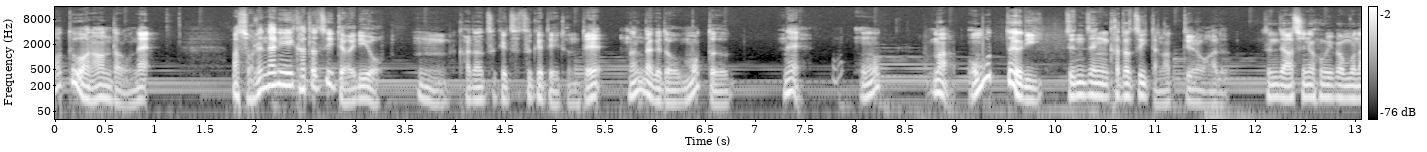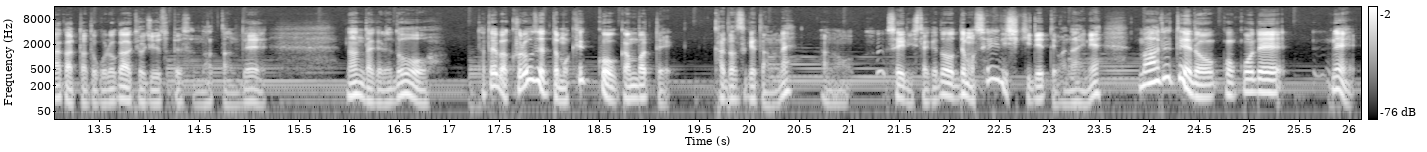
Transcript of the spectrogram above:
あとは何だろうね。まあそれなりに片付いてはいるよ。うん片付け続けているんで。なんだけどもっとね思まあ思ったより全然片付いたなっていうのはある。全然足の踏み場もなかったところが居住スペースになったんで。なんだけれど例えばクローゼットも結構頑張って片付けたのね。あの整理したけどでも整理しきれてはないねまあある程度ここでね、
